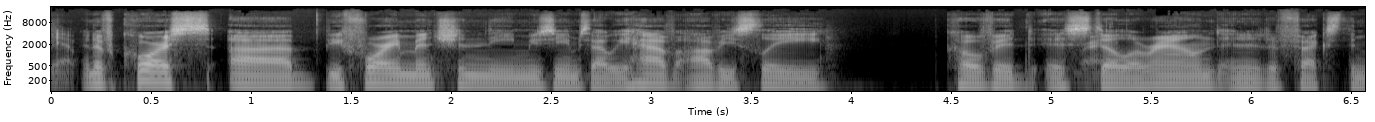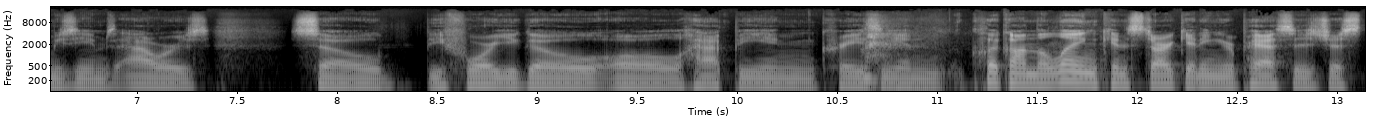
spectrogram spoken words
Yep. And of course, uh, before I mention the museums that we have, obviously, COVID is still around and it affects the museum's hours. So before you go all happy and crazy and click on the link and start getting your passes, just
